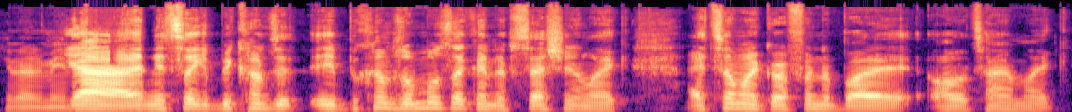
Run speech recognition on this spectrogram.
You know what I mean? yeah, and it's like it becomes it becomes almost like an obsession. Like I tell my girlfriend about it all the time. Like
